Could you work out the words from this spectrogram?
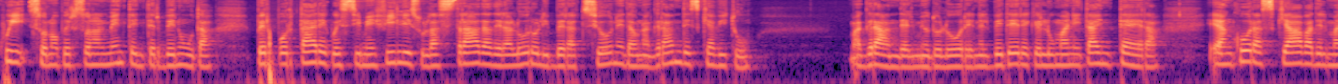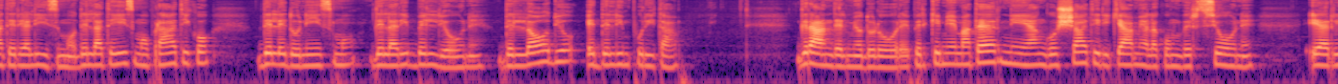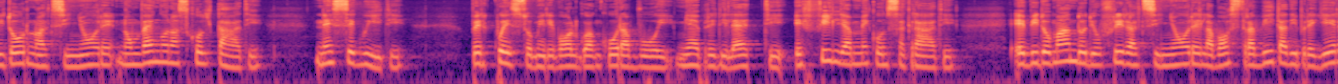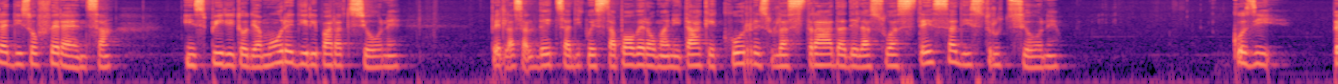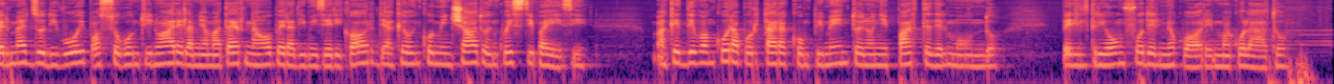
Qui sono personalmente intervenuta per portare questi miei figli sulla strada della loro liberazione da una grande schiavitù. Ma grande è il mio dolore nel vedere che l'umanità intera è ancora schiava del materialismo, dell'ateismo pratico dell'edonismo, della ribellione, dell'odio e dell'impurità. Grande è il mio dolore perché i miei materni e angosciati richiami alla conversione e al ritorno al Signore non vengono ascoltati né seguiti. Per questo mi rivolgo ancora a voi, miei prediletti e figli a me consacrati, e vi domando di offrire al Signore la vostra vita di preghiera e di sofferenza, in spirito di amore e di riparazione, per la salvezza di questa povera umanità che corre sulla strada della sua stessa distruzione. Così, per mezzo di voi posso continuare la mia materna opera di misericordia che ho incominciato in questi paesi, ma che devo ancora portare a compimento in ogni parte del mondo, per il trionfo del mio cuore immacolato.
